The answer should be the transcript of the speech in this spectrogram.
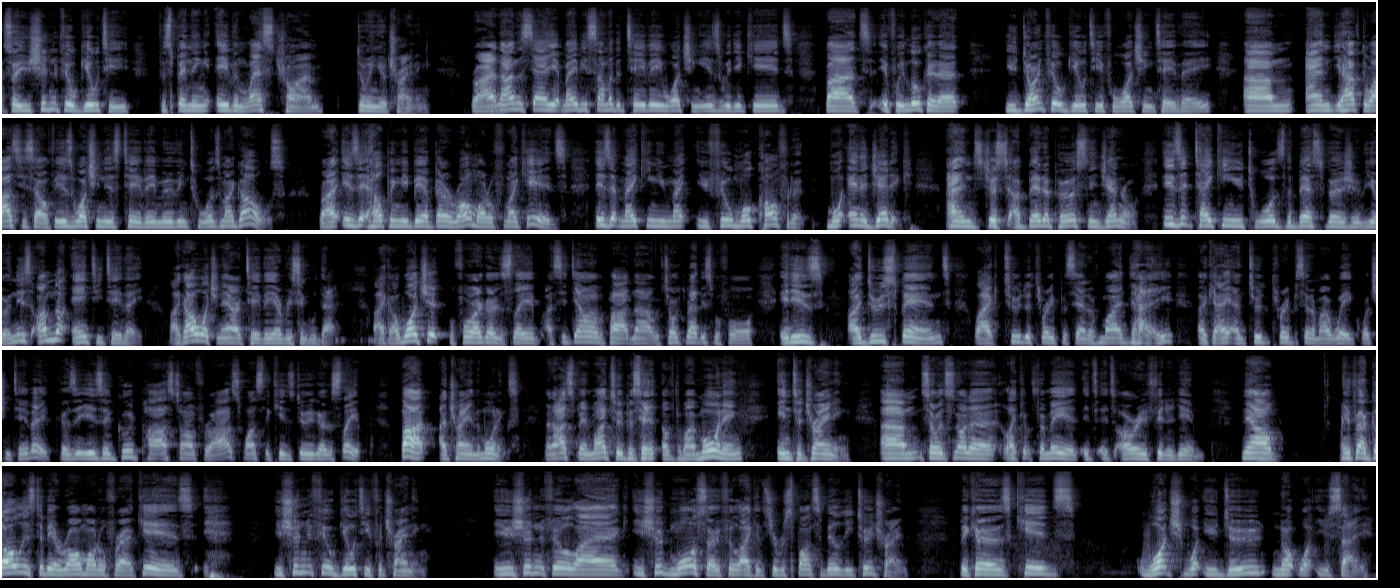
So you shouldn't feel guilty for spending even less time doing your training, right? Mm. And I understand yet maybe some of the TV watching is with your kids, but if we look at it, you don't feel guilty for watching TV. Um, and you have to ask yourself, is watching this TV moving towards my goals? Right? Is it helping me be a better role model for my kids? Is it making you make you feel more confident, more energetic? and just a better person in general? Is it taking you towards the best version of you? And this, I'm not anti TV. Like I watch an hour of TV every single day. Like I watch it before I go to sleep. I sit down with a partner. We've talked about this before. It is I do spend like two to three percent of my day, okay, and two to three percent of my week watching TV because it is a good pastime for us once the kids do go to sleep. But I train in the mornings, and I spend my two percent of my morning into training. Um, so it's not a like for me, it's it's already fitted in. Now, mm. if our goal is to be a role model for our kids, you shouldn't feel guilty for training. You shouldn't feel like you should more so feel like it's your responsibility to train because kids watch what you do, not what you say.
